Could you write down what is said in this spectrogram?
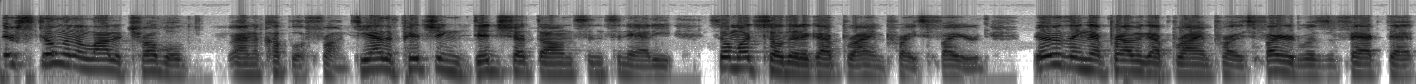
they're still in a lot of trouble on a couple of fronts. Yeah, the pitching did shut down Cincinnati so much so that it got Bryan Price fired. The other thing that probably got Bryan Price fired was the fact that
